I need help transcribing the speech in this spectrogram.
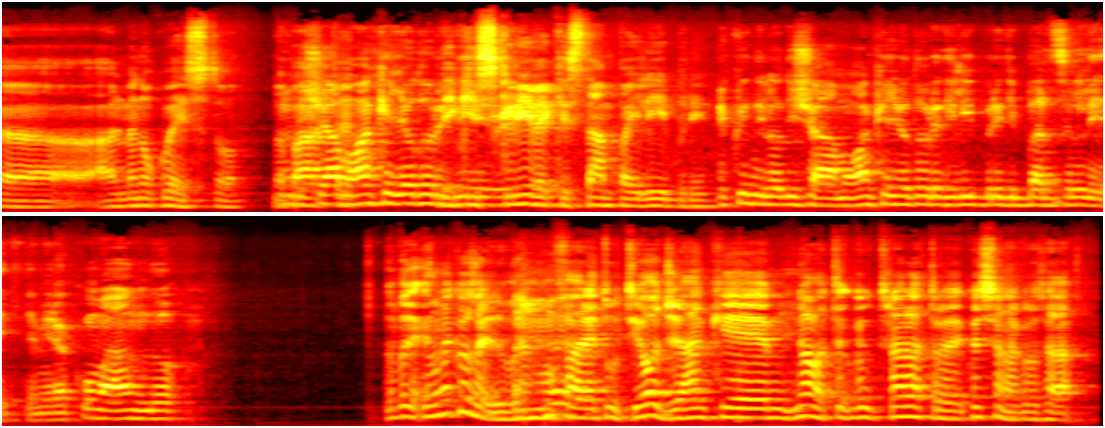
eh, almeno questo da Lo parte diciamo anche gli autori di chi di- scrive e chi stampa i libri. E quindi lo diciamo anche gli autori di libri di barzellette, mi raccomando. È una cosa che dovremmo fare tutti oggi anche no, tra tra l'altro questa è una cosa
